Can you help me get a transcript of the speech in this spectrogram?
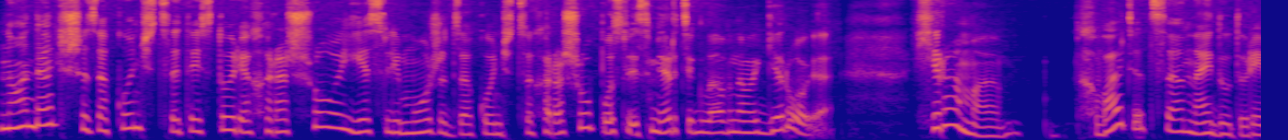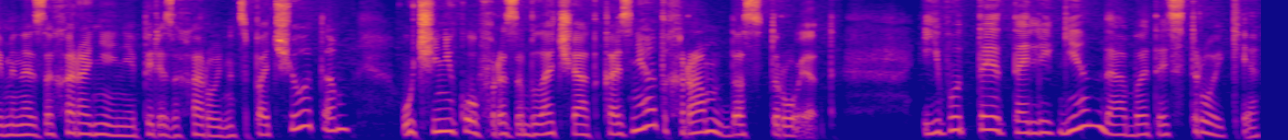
ну а дальше закончится эта история хорошо, если может закончиться хорошо после смерти главного героя. Хирама хватятся, найдут временное захоронение, перезахоронят с почетом, учеников разоблачат, казнят, храм достроят. И вот эта легенда об этой стройке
